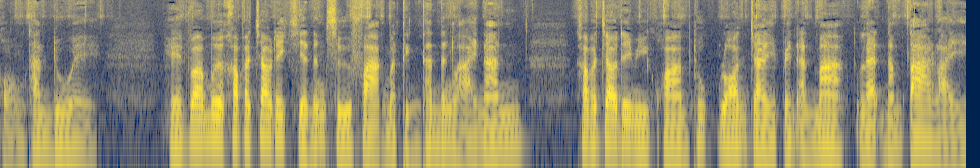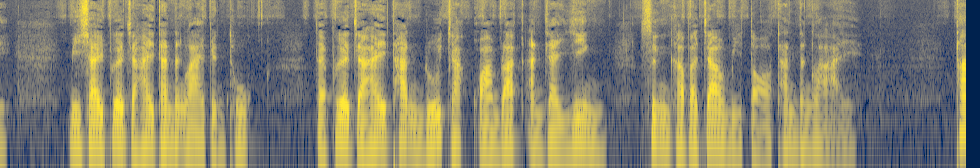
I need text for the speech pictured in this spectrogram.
ของท่านด้วย เหตุว่าเมื่อข้าพเจ้าได้เขียนหนังสือฝากมาถึงท่านทั้งหลายนั้นข้าพเจ้าได้มีความทุกข์ร้อนใจเป็นอันมากและน้ำตาไหลมิใช่เพื่อจะให้ท่านทั้งหลายเป็นทุกข์ แต่เพื่อจะให้ท่านรู้จักความรักอันใหญ่ยิ่ง ซึ่งข้าพเจ้ามีต่อท่านทั้งหลาย ถ้า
